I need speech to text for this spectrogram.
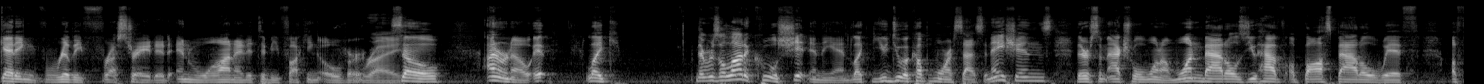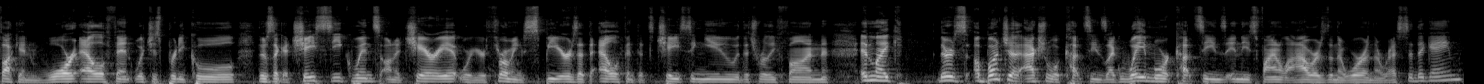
getting really frustrated and wanted it to be fucking over. Right. So I don't know. It like there was a lot of cool shit in the end. Like you do a couple more assassinations. There are some actual one-on-one battles. You have a boss battle with a fucking war elephant, which is pretty cool. There's like a chase sequence on a chariot where you're throwing spears at the elephant that's chasing you. That's really fun. And like there's a bunch of actual cutscenes, like way more cutscenes in these final hours than there were in the rest of the game.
